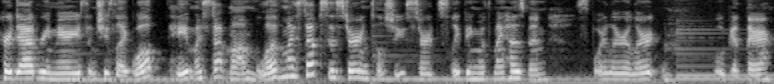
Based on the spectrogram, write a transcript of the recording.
Her dad remarries and she's like, Well, hate my stepmom, love my stepsister until she starts sleeping with my husband. Spoiler alert, we'll get there.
